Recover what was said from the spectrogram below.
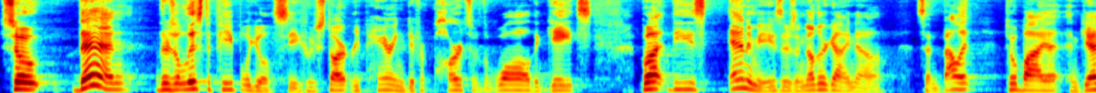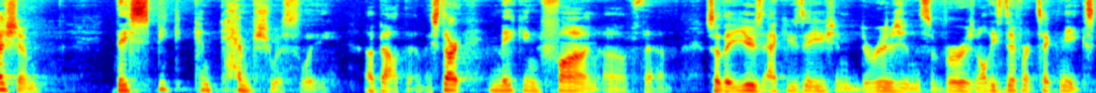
So then there's a list of people you'll see who start repairing different parts of the wall, the gates. But these enemies, there's another guy now, Sanballat, Tobiah, and Geshem, they speak contemptuously about them. They start making fun of them. So they use accusation, derision, subversion, all these different techniques.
